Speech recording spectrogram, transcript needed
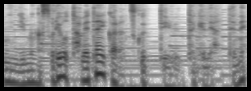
自分がそれを食べたいから作っているだけであってね。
